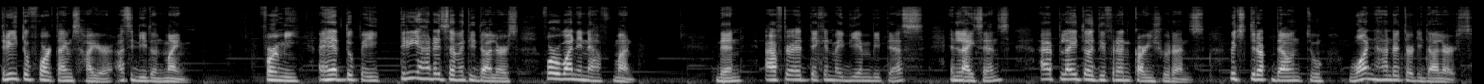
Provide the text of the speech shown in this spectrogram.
3 to 4 times higher as it did on mine. For me, I had to pay $370 for one and a half month. Then, after I had taken my DMV test and license, I applied to a different car insurance, which dropped down to $130,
